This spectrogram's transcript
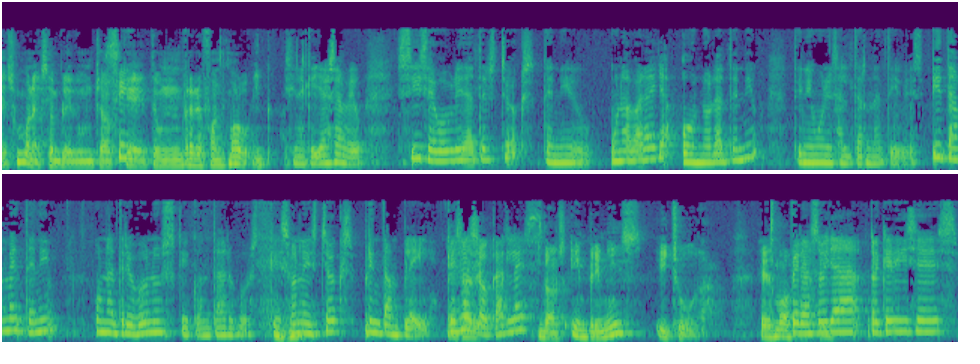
és un bon exemple d'un joc Sí. que té un rerefons molt bonic. sinó que ja sabeu, si se heu oblidat els jocs, teniu una baralla o no la teniu, teniu unes alternatives. I també tenim un altre bonus que contar-vos, que són els jocs print and play. Què és això, Carles? Doncs imprimís i xuga. És molt Per això fàcil. ja requereixes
